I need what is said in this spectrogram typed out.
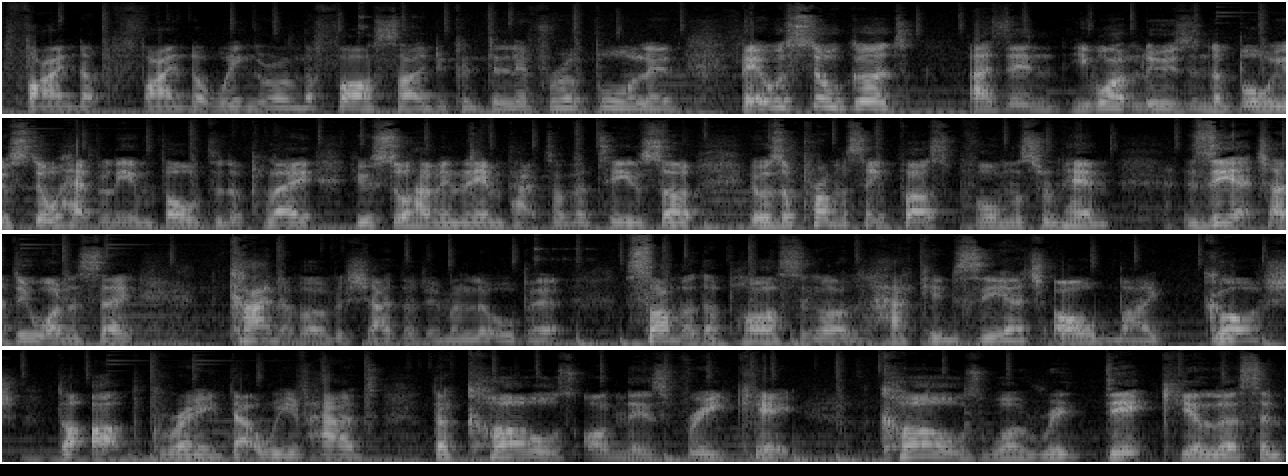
find a find a winger on the far side who could deliver a ball in. But it was still good. As in, he wasn't losing the ball. He was still heavily involved in the play. He was still having an impact on the team. So it was a promising first performance from him. Ziyech, I do want to say, kind of overshadowed him a little bit. Some of the passing on Hakim Ziyech, oh my gosh. The upgrade that we've had. The curls on this free kick curls were ridiculous and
